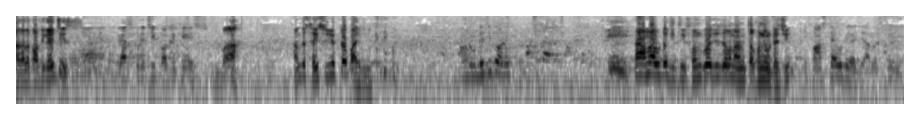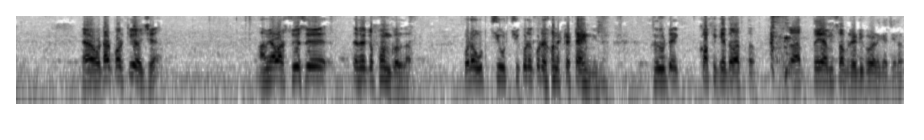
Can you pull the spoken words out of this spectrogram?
সকালে কফি খেয়েছিস? হ্যাঁ ব্রাশ করেছি কফি খেয়ে বাহ আমি তো সেই সুযোগটাও পাইনি। আমার উঠেছি তো অনেকক্ষণ। হ্যাঁ আমরা উঠেছি তুই ফোন করেছিস যখন আমি তখনই উঠেছি। এই পাঁচটায় উঠে গেছি আবার শুনি ওঠার পর কি হয়েছে? আমি আবার শুয়ে শুয়ে এদেরকে ফোন করলাম। করে উঠছি উঠছি করে করে অনেকটা টাইম নিলাম উঠে কফি খেতে পারতাম রাত্রে আমি সব রেডি করে রেখেছিলাম।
